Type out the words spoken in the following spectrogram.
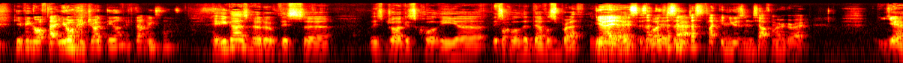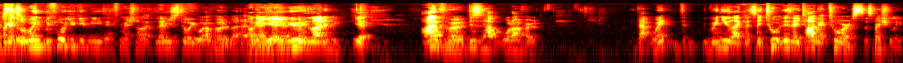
giving off that you're a drug dealer. If that makes sense. Have you guys heard of this? Uh, this drug is called the. Uh, it's What? called the devil's breath. Have Yeah, heard yeah. of it? Is, is that, What that's, is in- that? that's like in use in South America, right? Yeah. Okay, so, when before you give me the information, let me just tell you what I've heard about it. and Okay, you, yeah, you, yeah. you enlighten me. yeah. I've heard this is how what I've heard that when when you like let's say tour, they target tourists especially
